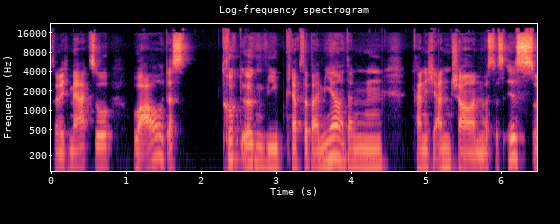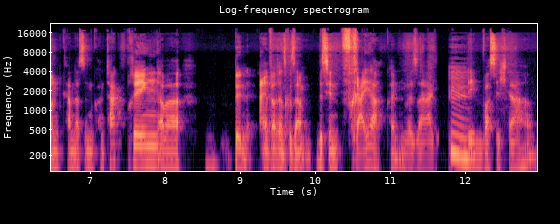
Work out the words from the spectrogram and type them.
sondern ich merke so, wow, das drückt irgendwie Knöpfe bei mir und dann kann ich anschauen, was das ist und kann das in Kontakt bringen, aber bin einfach insgesamt ein bisschen freier, könnten wir sagen, mm. dem, was ich da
